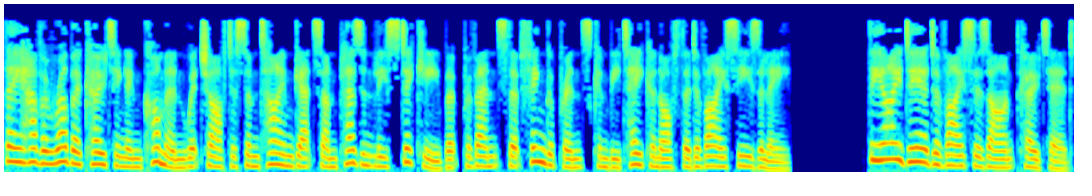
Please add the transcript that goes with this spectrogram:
They have a rubber coating in common which after some time gets unpleasantly sticky but prevents that fingerprints can be taken off the device easily. The IDEA devices aren't coated.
